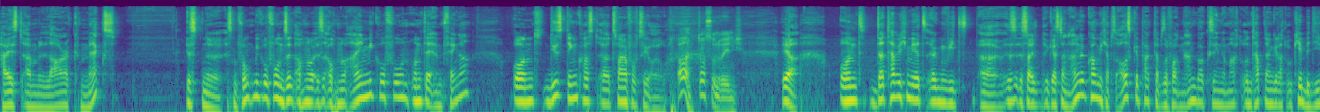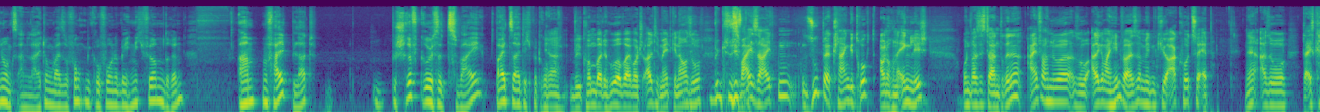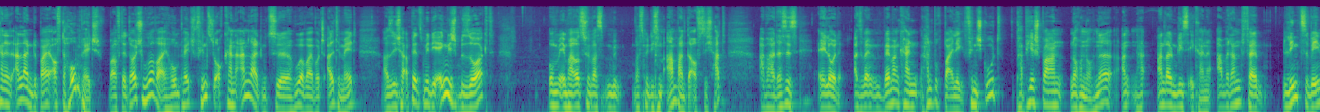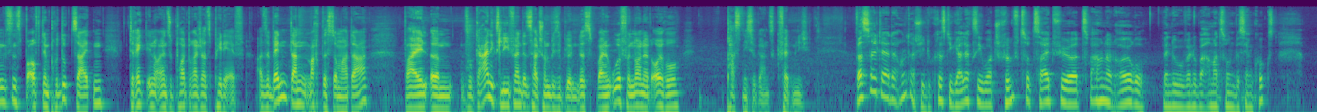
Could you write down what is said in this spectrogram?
Heißt ähm, Lark Max. Ist, eine, ist ein Funkmikrofon, sind auch nur, ist auch nur ein Mikrofon und der Empfänger. Und dieses Ding kostet äh, 250 Euro. Oh, doch so ein wenig. Ja, und das habe ich mir jetzt irgendwie, äh, ist, ist halt gestern angekommen, ich habe es ausgepackt, habe sofort ein Unboxing gemacht und habe dann gedacht, okay, Bedienungsanleitung, weil so Funkmikrofone bin ich nicht firm drin. Ähm, ein Faltblatt, Schriftgröße 2, beidseitig bedruckt. Ja, willkommen bei der Huawei Watch Ultimate, genauso. Zwei Seiten, super klein gedruckt, auch noch in Englisch. Und was ist da drin? Einfach nur so allgemeine Hinweise mit dem QR-Code zur App. Ne, also da ist keine Anleitung dabei. Auf der Homepage, auf der deutschen Huawei Homepage, findest du auch keine Anleitung zur Huawei Watch Ultimate. Also ich habe jetzt mir die Englisch besorgt, um eben herauszufinden, was, mit- was mit diesem Armband da auf sich hat. Aber das ist, ey Leute, also wenn, wenn man kein Handbuch beilegt, finde ich gut. Papier sparen, noch und noch, ne? An, Anleitung liest eh keine. Aber dann verlinkt sie wenigstens auf den Produktseiten direkt in euren Supportbereich als PDF. Also wenn, dann macht das doch mal da. Weil ähm, so gar nichts liefern, das ist halt schon ein bisschen blöd. Das bei einer Uhr für 900 Euro passt nicht so ganz. Gefällt mir nicht. Das ist halt der, der Unterschied. Du kriegst die Galaxy Watch 5 zurzeit für 200 Euro, wenn du, wenn du bei Amazon ein bisschen guckst.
